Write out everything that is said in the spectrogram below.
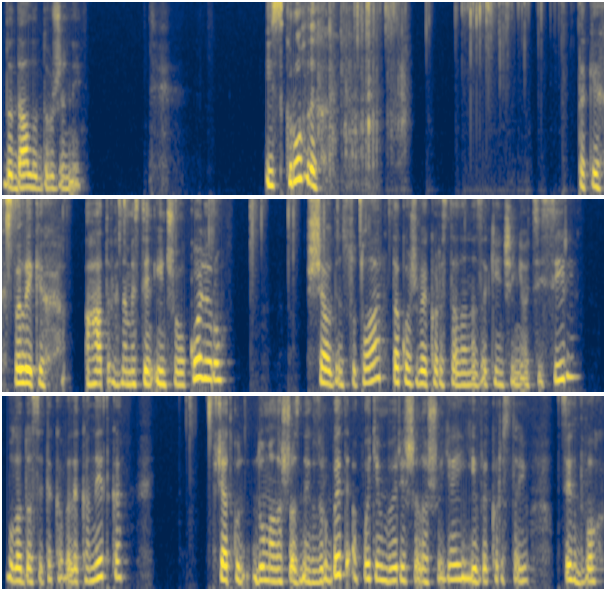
додало довжини. Із круглих таких великих агатових намистин іншого кольору. Ще один сутуар, також використала на закінченні оці сірі. Була досить така велика нитка. Спочатку думала, що з них зробити, а потім вирішила, що я її використаю в цих двох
